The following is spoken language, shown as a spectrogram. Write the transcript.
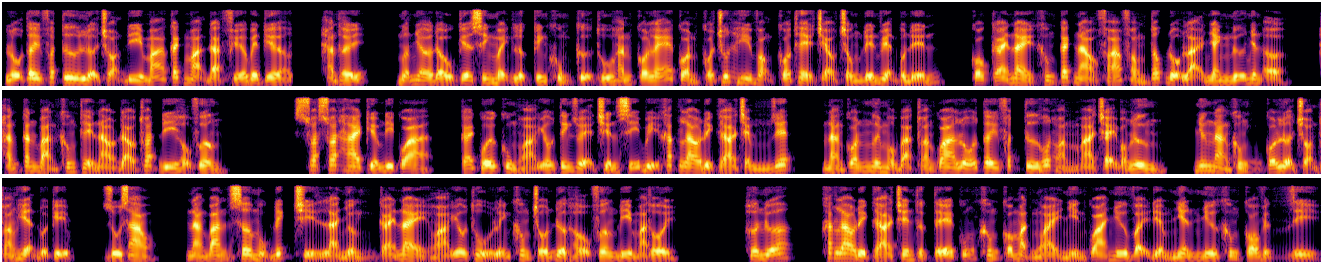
Lộ tây phất tư lựa chọn đi mã cách mạng đạt phía bên kia, hắn thấy, mượn nhờ đầu kia sinh mệnh lực kinh khủng cự thú hắn có lẽ còn có chút hy vọng có thể trèo chống đến viện quân đến, có cái này không cách nào phá phòng tốc độ lại nhanh nữ nhân ở, hắn căn bản không thể nào đào thoát đi hậu phương. Xoát xoát hai kiếm đi qua cái cuối cùng hỏa yêu tinh duệ chiến sĩ bị khắc lao địch đá chém giết, nàng con ngươi màu bạc thoáng qua lỗ tây phất tư hốt hoảng mà chạy bóng lưng, nhưng nàng không có lựa chọn thoáng hiện đội kịp, dù sao, nàng ban sơ mục đích chỉ là nhường cái này hỏa yêu thủ lĩnh không trốn được hậu phương đi mà thôi. Hơn nữa, khắc lao địch đá trên thực tế cũng không có mặt ngoài nhìn qua như vậy điểm nhiên như không có việc gì,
